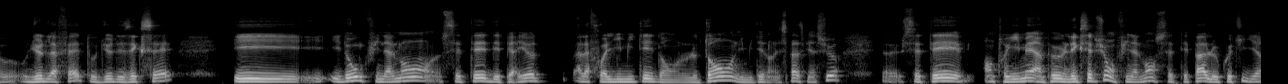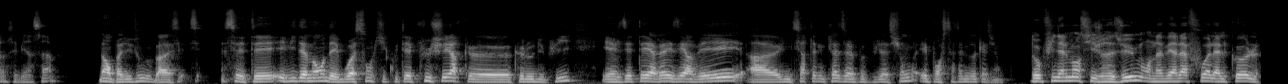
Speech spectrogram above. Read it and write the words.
au dieu de la fête, au dieu des excès. et donc finalement, c'était des périodes à la fois limité dans le temps, limité dans l'espace bien sûr, c'était entre guillemets un peu l'exception finalement, c'était pas le quotidien, c'est bien ça Non, pas du tout. Bah, c'était évidemment des boissons qui coûtaient plus cher que, l'eau du puits et elles étaient réservées à une certaine classe de la population et pour certaines occasions. Donc finalement, si je résume, on avait à la fois l'alcool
